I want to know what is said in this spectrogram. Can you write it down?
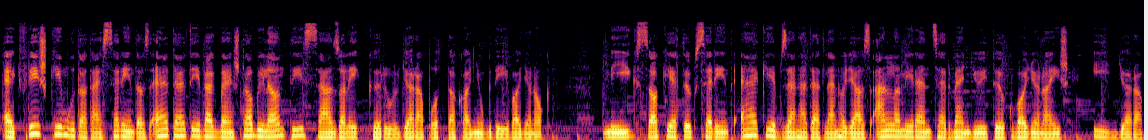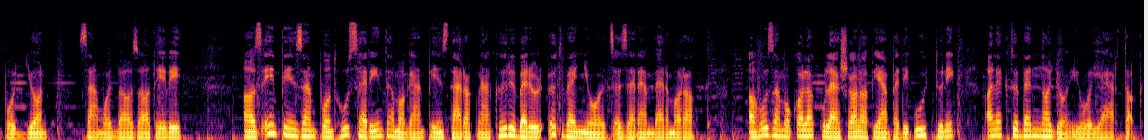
Egy friss kimutatás szerint az eltelt években stabilan 10% körül gyarapodtak a nyugdíjvagyonok. Míg szakértők szerint elképzelhetetlen, hogy az állami rendszerben gyűjtők vagyona is így gyarapodjon, számolt be az ATV. Az énpénzem.hu szerint a magánpénztáraknál körülbelül 58 ezer ember maradt. A hozamok alakulása alapján pedig úgy tűnik, a legtöbben nagyon jól jártak.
